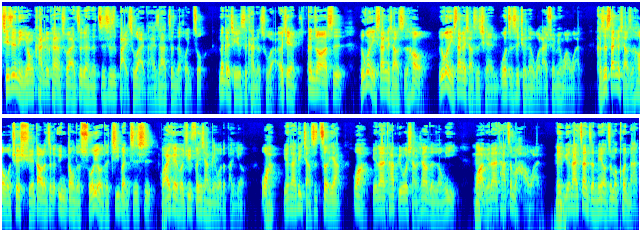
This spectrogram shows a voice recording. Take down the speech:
其实你用看就看得出来，这个人的姿势是摆出来的，还是他真的会做，那个其实是看得出来。而且更重要的是，如果你三个小时后，如果你三个小时前，我只是觉得我来随便玩玩，可是三个小时后，我却学到了这个运动的所有的基本知识，我还可以回去分享给我的朋友。哇，原来立桨是这样！哇，原来它比我想象的容易！哇，原来它这么好玩！哎，原来站着没有这么困难，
